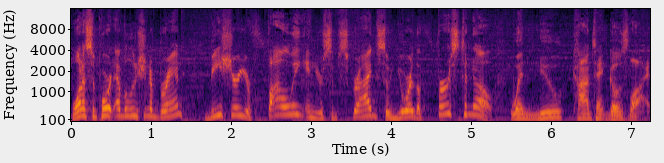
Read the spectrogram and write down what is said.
Want to support evolution of brand? Be sure you're following and you're subscribed so you're the first to know when new content goes live.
